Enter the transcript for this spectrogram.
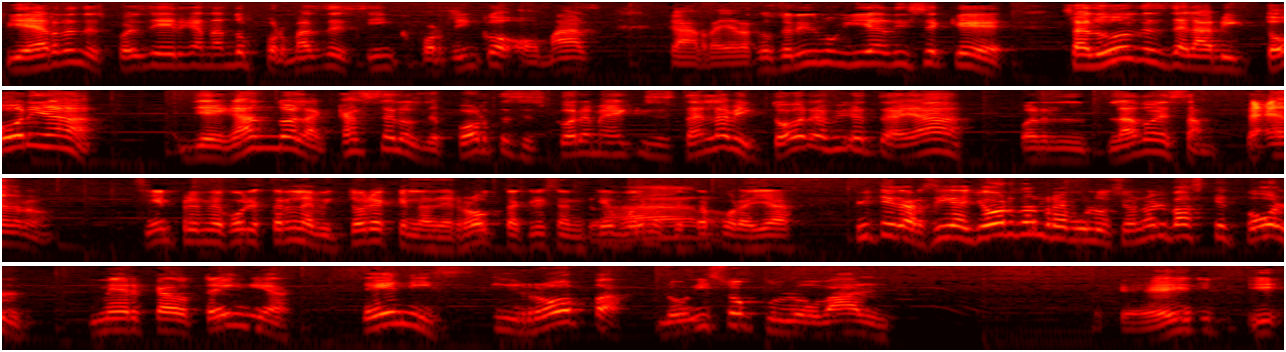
pierden después de ir ganando por más de cinco, por cinco o más carreras. José Luis Munguía dice que saludos desde la victoria. Llegando a la casa de los deportes, Score MX está en la victoria, fíjate allá, por el lado de San Pedro. Siempre es mejor estar en la victoria que en la derrota, Cristian. Qué bueno que está por allá. Pete García, Jordan revolucionó el básquetbol, mercadotecnia, tenis y ropa. Lo hizo global. Ok. Y,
